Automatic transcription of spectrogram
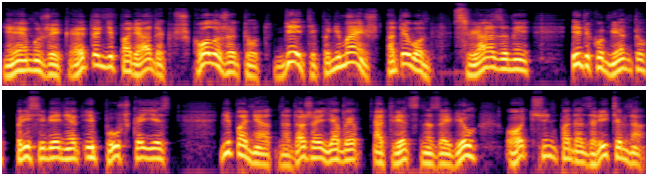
«Не, мужик, это не порядок. Школа же тут. Дети, понимаешь? А ты вон связанный, и документов при себе нет, и пушка есть. Непонятно. Даже я бы ответственно заявил, очень подозрительно.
